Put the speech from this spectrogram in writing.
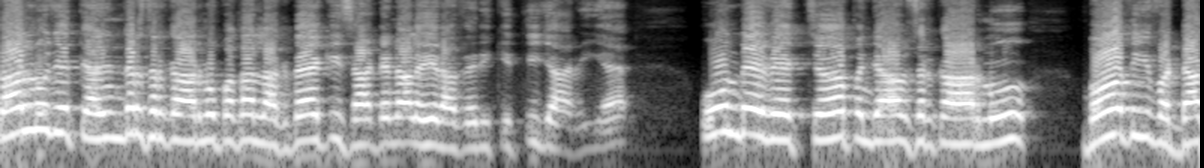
ਕੱਲ ਨੂੰ ਜੇ ਕੇਂਦਰ ਸਰਕਾਰ ਨੂੰ ਪਤਾ ਲੱਗਦਾ ਹੈ ਕਿ ਸਾਡੇ ਨਾਲ ਹੇਰਾਫੇਰੀ ਕੀਤੀ ਜਾ ਰਹੀ ਹੈ, ਉਹਦੇ ਵਿੱਚ ਪੰਜਾਬ ਸਰਕਾਰ ਨੂੰ ਬਹੁਤ ਹੀ ਵੱਡਾ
